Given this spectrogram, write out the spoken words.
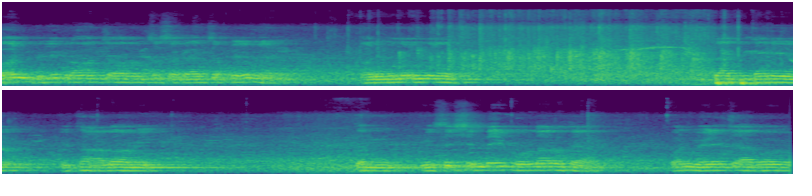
पण दिलीपरावांच्यावर आमचं सगळ्यांचं प्रेम आहे. आणि म्हणून ठिकाणी इथं आलो आम्ही. तर मिसेस शिंदे बोलणार होत्या पण वेळेच्या अभाव.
